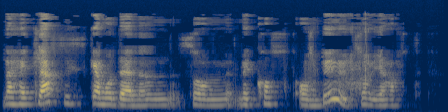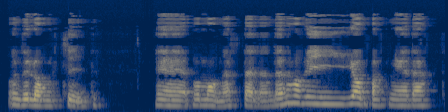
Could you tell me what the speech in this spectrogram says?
den här klassiska modellen som med kostombud som vi har haft under lång tid eh, på många ställen. Den har vi jobbat med att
